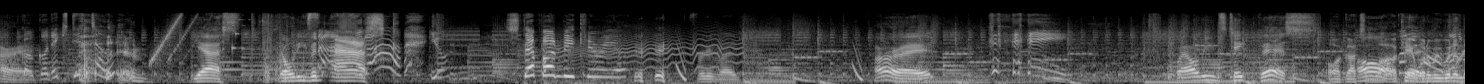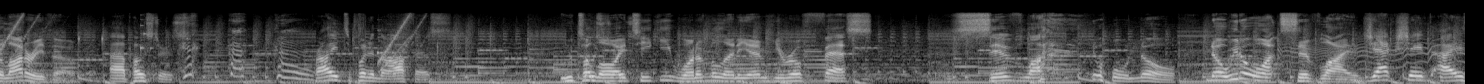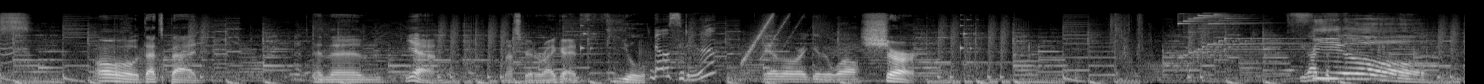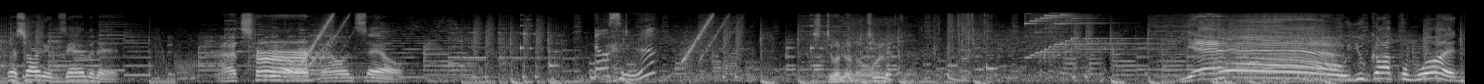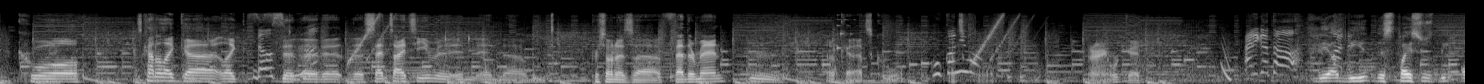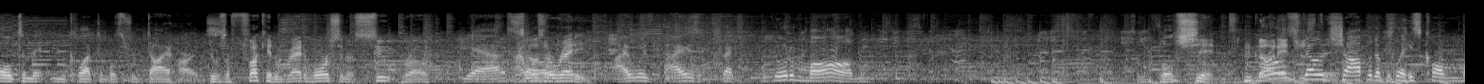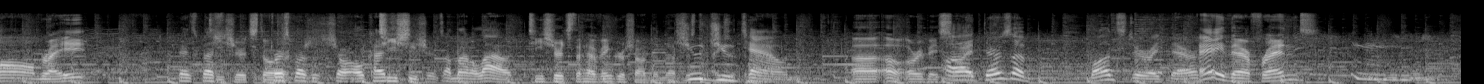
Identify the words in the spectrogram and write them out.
All right. yes. Don't even ask. よ Step on me, Kiria. Pretty much. All right. By all means, take this. Oh, I got some. Oh, okay, good. what do we win in the lottery though? Uh, posters. Probably to put in the office. Utaloy, Tiki, One of Millennium, Hero Fest, Civ Live. oh no, no, we don't want Civ Live. Jack shaved ice. Oh, that's bad. And then yeah, Masquerade Riga and feel. Yeah, Rory, give it a whirl. Sure. You got feel! Press R to examine it. That's her. Feel, now on sale. Let's do another one. Yeah! Whoa, you got the one. Cool. It's kind of like uh, like the, uh, the, the Sentai team in, in um, Persona's uh, Featherman? Mm. Okay, that's cool. That's cool. Alright, we're good. The, uh, the, this place was the ultimate in collectibles for diehards. There was a fucking red horse in a suit, bro. Yeah, I wasn't ready. I was. I was go to mom. Some bullshit. Girls Not interested. don't shop at a place called mom, right? Special, T-shirt store. First special store, all kinds T-shirt- of t-shirts. I'm not allowed. T-shirts that have English on them. That's Juju. Town. Uh oh, Oribe Uh, side. there's a monster right there. hey there, friend.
